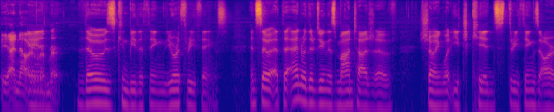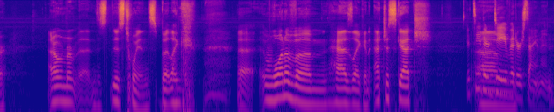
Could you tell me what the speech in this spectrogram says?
yeah, now I and remember. those can be the thing your three things and so at the end where they're doing this montage of showing what each kid's three things are i don't remember uh, there's, there's twins but like uh, one of them has like an etch a sketch It's either Um, David or Simon.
